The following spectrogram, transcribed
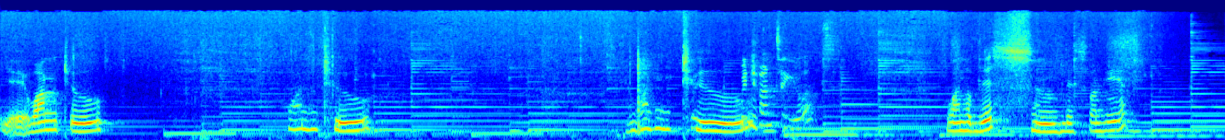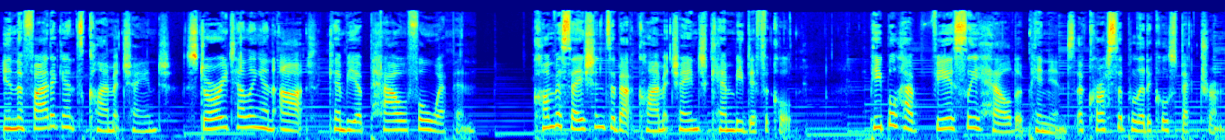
Yeah, one, two. One, two. One, two. Which ones are yours? One of this and this one here. In the fight against climate change, storytelling and art can be a powerful weapon. Conversations about climate change can be difficult. People have fiercely held opinions across the political spectrum.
